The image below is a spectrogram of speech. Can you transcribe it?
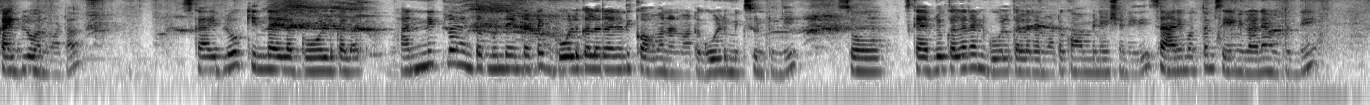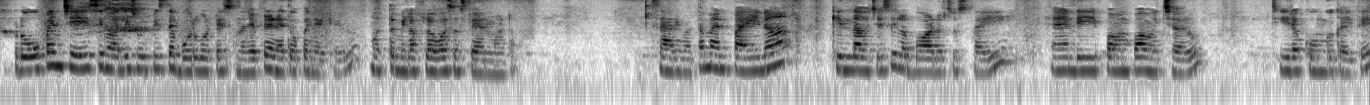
స్కై బ్లూ అనమాట స్కై బ్లూ కింద ఇలా గోల్డ్ కలర్. అన్నిట్లో ఇంతకుముందు ఏంటంటే గోల్డ్ కలర్ అనేది కామన్ అనమాట గోల్డ్ మిక్స్ ఉంటుంది. So sky blue colour and gold colour అనమాట కాంబినేషన్ ఇది. శారీ మొత్తం సేమ్ ఇలానే ఉంటుంది. ఇప్పుడు ఓపెన్ చేసి మళ్ళీ చూపిస్తే బోరు కొట్టేస్తుందని చెప్పి నేనైతే ఓపెన్ చేయట్లేదు. మొత్తం ఇలా ఫ్లవర్స్ వస్తాయి అనమాట శారీ మొత్తం. అండ్ పైన కింద వచ్చేసి ఇలా బార్డర్స్ వస్తాయి. అండ్ ఈ పాంపామ్ ఇచ్చారు. చీర కొంగుకైతే.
